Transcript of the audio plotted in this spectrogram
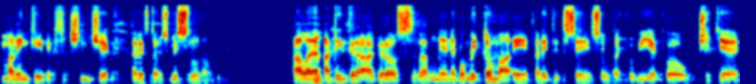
malinký vykřičníček tady v tom smyslu, no. Ale hmm. Adingra a Gross za mě, nebo Mitoma i tady ty tři jsou takový jako určitě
